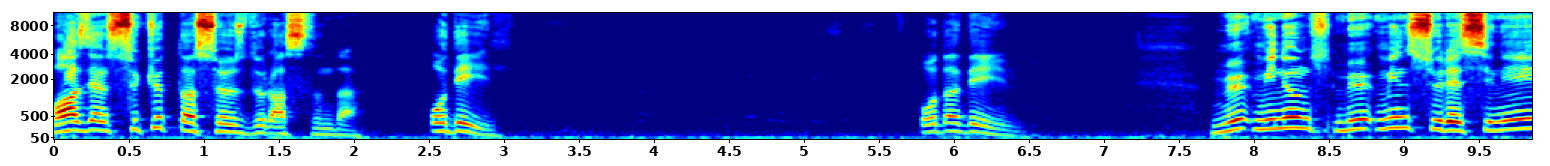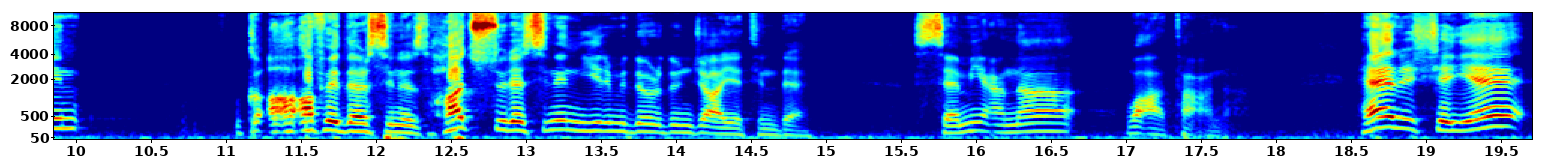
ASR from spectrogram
Bazen sükut da sözdür aslında. O değil. O da değil. Müminin Mümin suresinin affedersiniz Hac suresinin 24. ayetinde semi'na ve ata'na her şeye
